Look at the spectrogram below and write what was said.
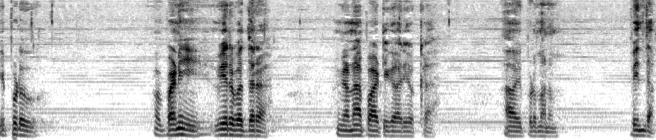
ఇప్పుడు పణి వీరభద్ర గణపాటి గారి యొక్క ఇప్పుడు మనం విందాం.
